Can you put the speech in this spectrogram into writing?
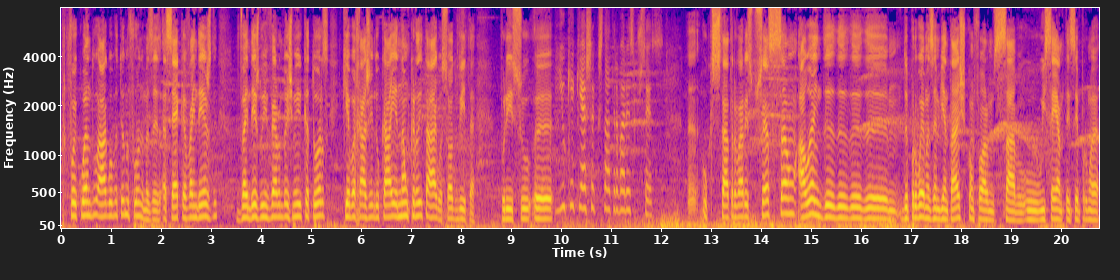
porque foi quando a água bateu no fundo, mas a, a seca vem desde, vem desde o inverno de 2014, que a barragem do Caia não acredita água, só debita. Por isso. Eh, e o que é que acha que está a travar esse processo? O que se está a travar esse processo são, além de, de, de, de, problemas ambientais, conforme se sabe, o ICN tem sempre uma,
